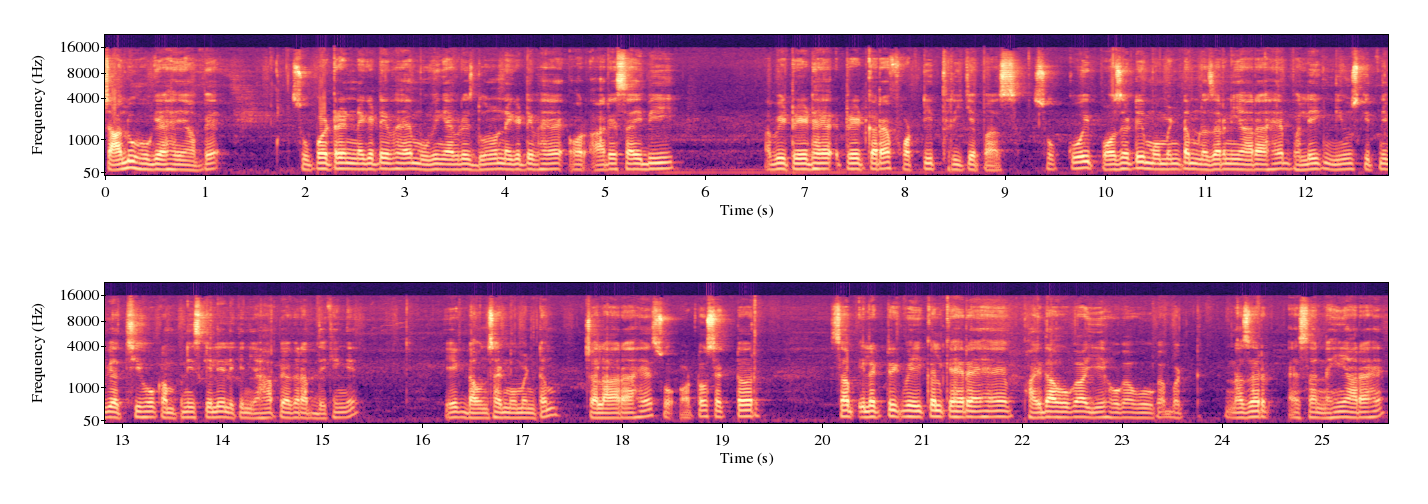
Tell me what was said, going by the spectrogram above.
चालू हो गया है यहाँ पे। सुपर ट्रेंड नेगेटिव है मूविंग एवरेज दोनों नेगेटिव है और आरएसआई भी अभी ट्रेड है ट्रेड कर रहा है फोर्टी थ्री के पास। सो so, कोई पॉजिटिव मोमेंटम नज़र नहीं आ रहा है भले ही न्यूज़ कितनी भी अच्छी हो कंपनीज़ के लिए लेकिन यहाँ पे अगर आप देखेंगे एक डाउनसाइड मोमेंटम चला आ रहा है। सो ऑटो सेक्टर सब इलेक्ट्रिक व्हीकल कह रहे हैं फ़ायदा होगा ये होगा वो होगा बट नज़र ऐसा नहीं आ रहा है।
